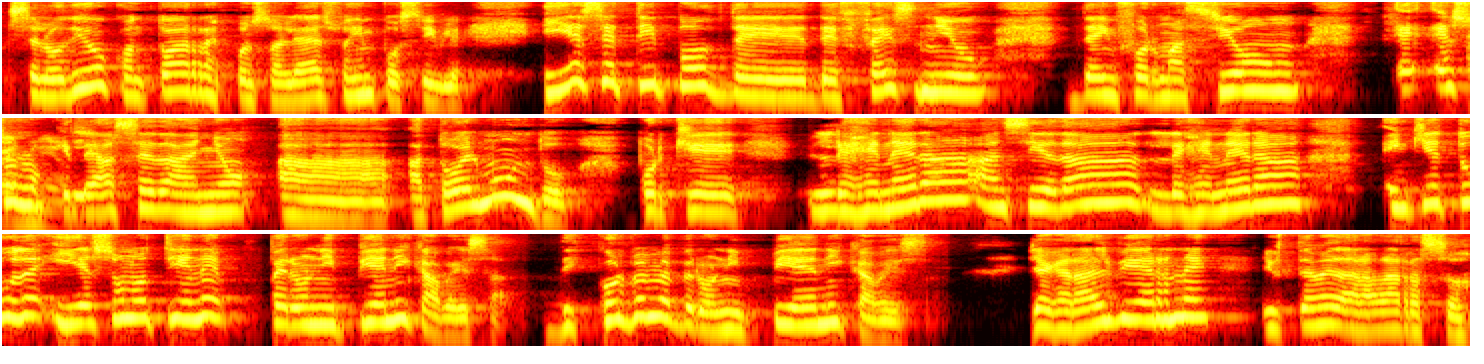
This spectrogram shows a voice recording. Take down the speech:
se lo digo con toda responsabilidad, eso es imposible. Y ese tipo de, de face news, de información, eso es lo que le hace daño a, a, todo el mundo, porque le genera ansiedad, le genera inquietudes y eso no tiene, pero ni pie ni cabeza. Discúlpeme, pero ni pie ni cabeza. Llegará el viernes y usted me dará la razón.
